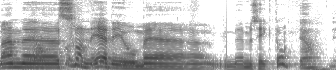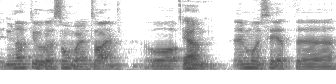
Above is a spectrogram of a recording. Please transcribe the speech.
Men eh, sånn er det jo med, med musikk, da. Ja, du nevnte jo 'Somewhere in Time'. Og Ja. jeg må jo si at uh,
